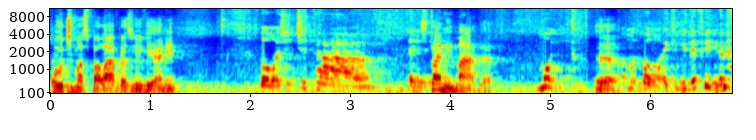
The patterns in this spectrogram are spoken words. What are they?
Últimas palavras, Viviane. Bom, a gente está Está animada? muito. É. Como- Bom, é que me define, né?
